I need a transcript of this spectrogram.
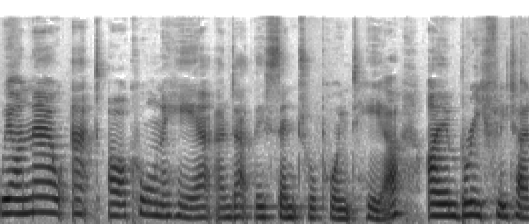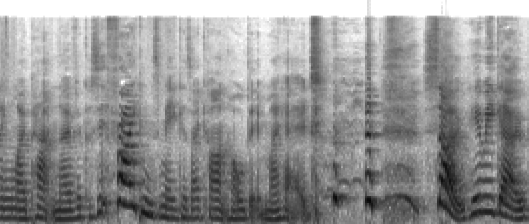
We are now at our corner here and at this central point here. I am briefly turning my pattern over because it frightens me because I can't hold it in my head. so here we go.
